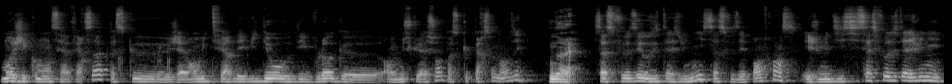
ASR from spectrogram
moi, j'ai commencé à faire ça parce que j'avais envie de faire des vidéos, des vlogs euh, en musculation parce que personne n'en faisait. Ouais. Ça se faisait aux États-Unis, ça se faisait pas en France. Et je me dis, si ça se fait aux États-Unis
